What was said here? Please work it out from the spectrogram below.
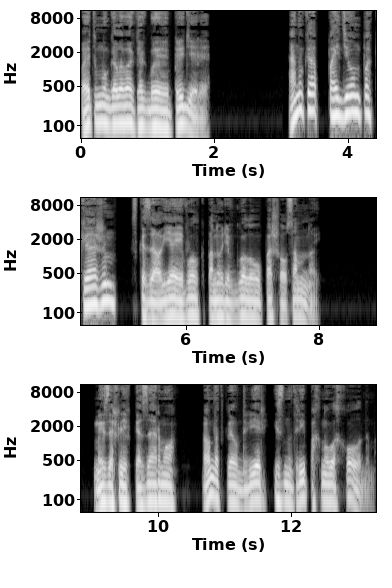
поэтому голова как бы при деле». «А ну-ка, пойдем покажем», — сказал я, и волк, понурив голову, пошел со мной. Мы зашли в казарму, он открыл дверь, изнутри пахнуло холодом.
